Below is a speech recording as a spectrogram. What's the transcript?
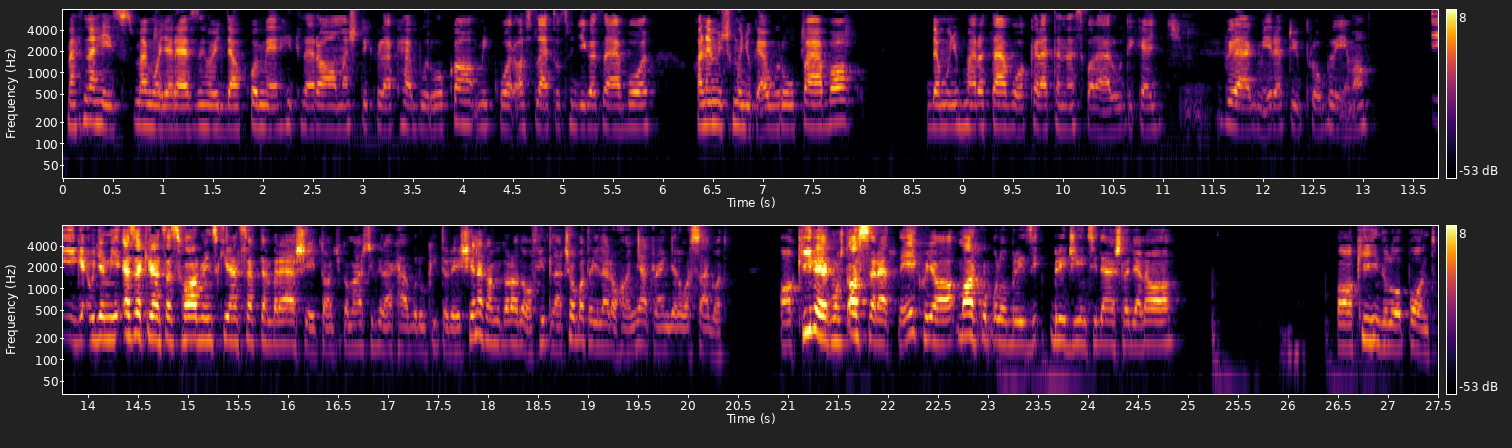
Mert nehéz megmagyarázni, hogy de akkor miért Hitler a második világháború oka, mikor azt látod, hogy igazából, ha nem is mondjuk Európába, de mondjuk már a távol-keleten eszkalálódik egy világméretű probléma. Igen, ugye mi 1939. szeptember 1-ét tartjuk a második világháború kitörésének, amikor Adolf Hitler csapatai lerohanják Lengyelországot. A kínaiak most azt szeretnék, hogy a Marco Polo Bridge incidens legyen a, a kiinduló pont.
